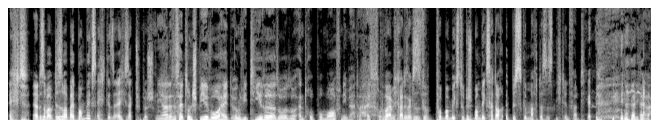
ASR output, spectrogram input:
Echt? Ja, das ist aber, das ist aber bei Bombix echt, ehrlich gesagt typisch. Ja, das ist halt so ein Spiel, wo halt irgendwie Tiere, also so anthropomorph, nee, das heißt so. Wobei habe ich gerade gesagt, das ist für, für Bombix typisch. Bombix hat auch Abyss gemacht. Das ist nicht infantil. ja.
